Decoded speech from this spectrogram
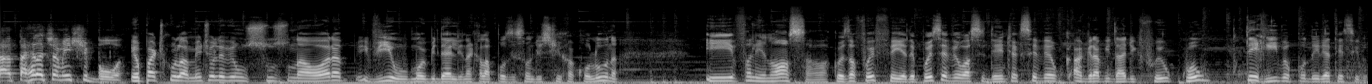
Tá, tá, relativamente boa. Eu, particularmente, eu levei um susto na hora e vi o Morbidelli naquela posição de estica a coluna. E falei, nossa, a coisa foi feia. Depois você vê o acidente, é que você vê a gravidade que foi, o quão terrível poderia ter sido.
